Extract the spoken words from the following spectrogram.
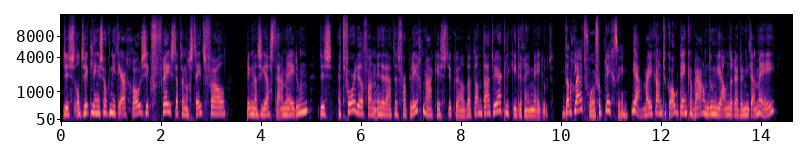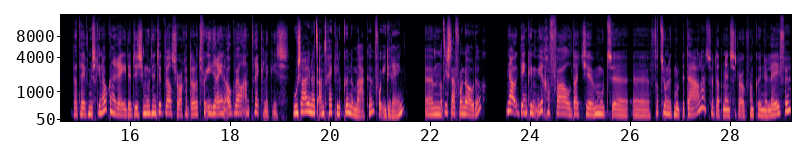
Dus de ontwikkeling is ook niet erg groot. Dus ik vrees dat er nog steeds vooral gymnasiasten aan meedoen. Dus het voordeel van inderdaad het verplicht maken is natuurlijk wel dat dan daadwerkelijk iedereen meedoet. Dat pleit voor een verplichting. Ja, maar je kan natuurlijk ook denken, waarom doen die anderen er niet aan mee? Dat heeft misschien ook een reden. Dus je moet natuurlijk wel zorgen dat het voor iedereen ook wel aantrekkelijk is. Hoe zou je het aantrekkelijk kunnen maken voor iedereen? Ehm, Wat is daarvoor nodig? Nou, ik denk in ieder geval dat je moet, eh, eh, fatsoenlijk moet betalen, zodat mensen er ook van kunnen leven.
